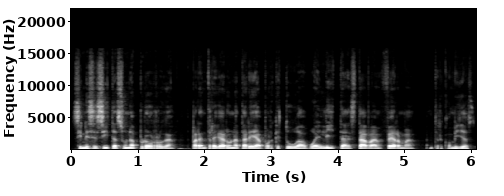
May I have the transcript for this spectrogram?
Si necesitas una prórroga para entregar una tarea porque tu abuelita estaba enferma, entre comillas,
